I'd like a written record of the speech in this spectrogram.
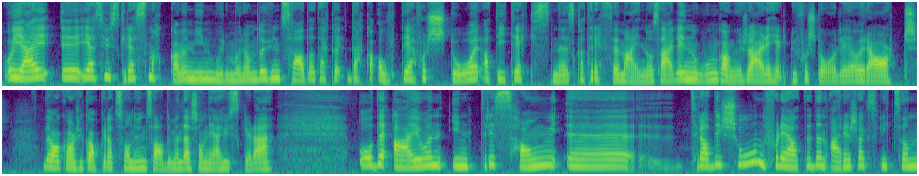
Og jeg, eh, jeg husker jeg snakka med min mormor om det, og hun sa at det er, ikke, det er ikke alltid jeg forstår at de tekstene skal treffe meg noe særlig. Noen ganger så er det helt uforståelig og rart. Det var kanskje ikke akkurat sånn hun sa det, men det er sånn jeg husker det. Og det er jo en interessant eh, tradisjon, fordi at den er en slags litt sånn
